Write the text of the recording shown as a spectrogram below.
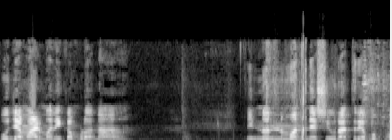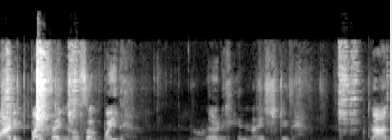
ಪೂಜೆ ಮಾಡಿ ಮನಿಕೊಂಬಿಡೋಣ ಇನ್ನು ಮೊನ್ನೆ ಶಿವರಾತ್ರಿ ಹಬ್ಬಕ್ಕೆ ಮಾಡಿದ ಪಾಯಸ ಇನ್ನೂ ಸ್ವಲ್ಪ ಇದೆ. ನೋಡಿ ಇನ್ನೂ ಇಷ್ಟಿದೆ. ನಾನು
